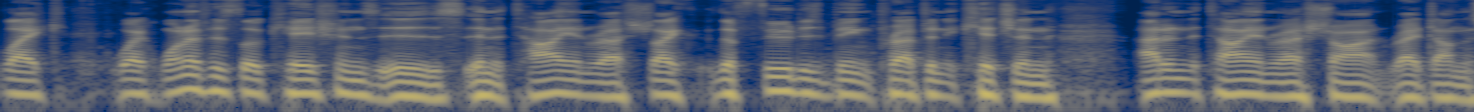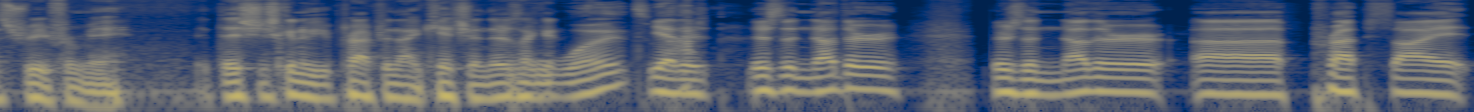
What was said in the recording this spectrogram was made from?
Like like one of his locations is an Italian restaurant. Like the food is being prepped in a kitchen at an Italian restaurant right down the street from me. It's just going to be prepped in that kitchen. There's like a, What? Yeah, there's there's another there's another uh, prep site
